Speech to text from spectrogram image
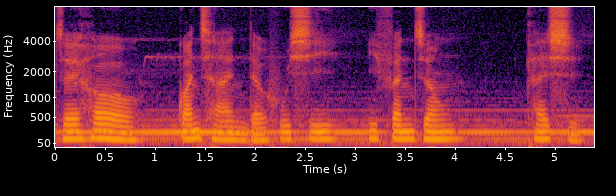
最后，观察你的呼吸，一分钟，开始。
